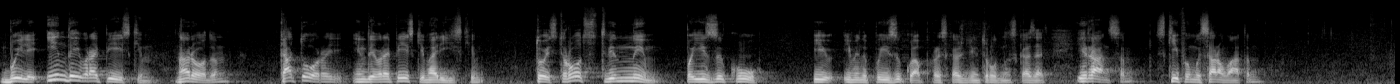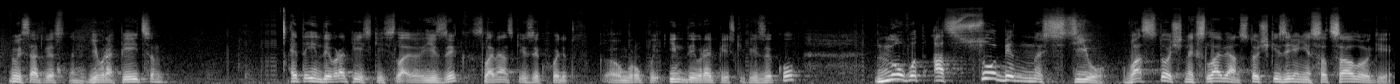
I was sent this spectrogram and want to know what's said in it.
были индоевропейским народом, который индоевропейским, арийским, то есть родственным по языку и именно по языку, а происхождению трудно сказать, иранцам, скифам и сарматам, ну и, соответственно, европейцам. Это индоевропейский язык, славянский язык входит в группу индоевропейских языков. Но вот особенностью восточных славян с точки зрения социологии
